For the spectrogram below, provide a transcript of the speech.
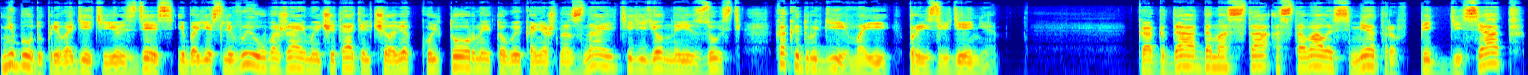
Не буду приводить ее здесь, ибо если вы, уважаемый читатель, человек культурный, то вы, конечно, знаете ее наизусть, как и другие мои произведения. Когда до моста оставалось метров пятьдесят,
